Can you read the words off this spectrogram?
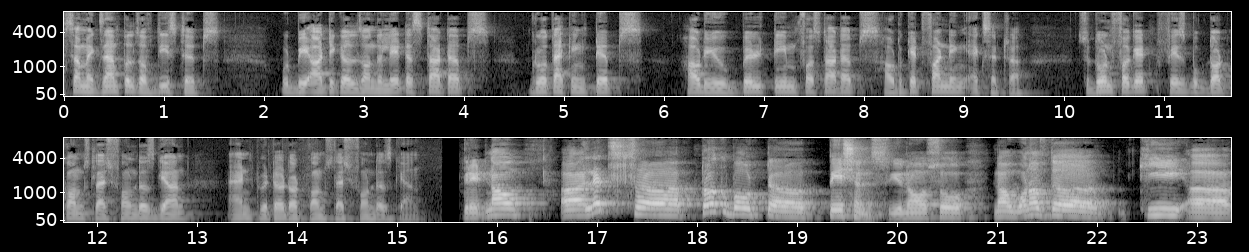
Some examples of these tips would be articles on the latest startups, growth hacking tips, how do you build team for startups, how to get funding, etc. So don't forget facebook.com slash foundersgyan and twitter.com slash foundersgyan. Great. Now uh, let's uh, talk about uh, patience. You know, so now one of the key uh,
